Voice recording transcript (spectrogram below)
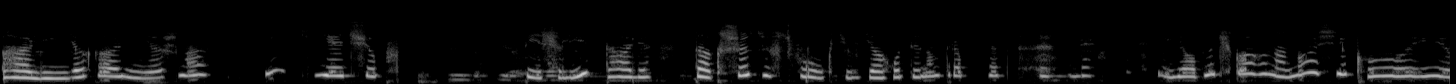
оливье, конечно, и кетчуп. Пішли далі. Так, що це з фруктів? Ягоди нам треба взяти. Яблочко, ананасик и...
